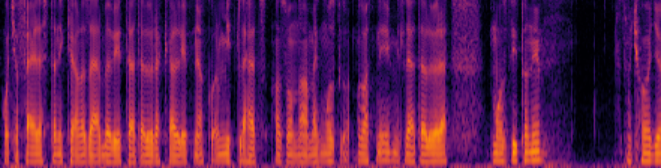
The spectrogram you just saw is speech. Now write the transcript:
hogyha fejleszteni kell az árbevételt, előre kell lépni, akkor mit lehet azonnal megmozgatni, mit lehet előre mozdítani. Úgyhogy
